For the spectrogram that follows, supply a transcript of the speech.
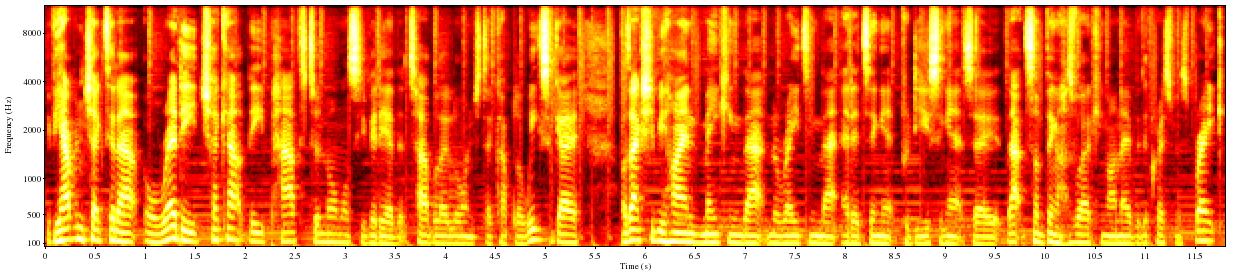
If you haven't checked it out already, check out the Path to Normalcy video that Tableau launched a couple of weeks ago. I was actually behind making that, narrating that, editing it, producing it. So that's something I was working on over the Christmas break.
